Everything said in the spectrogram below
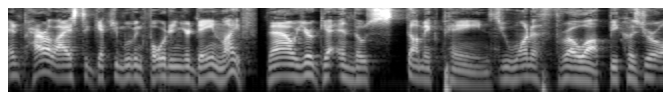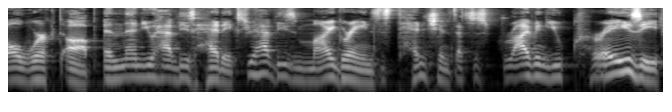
and paralyzed to get you moving forward in your day in life. Now you're getting those stomach pains. You want to throw up because you're all worked up. And then you have these headaches. You have these migraines, these tensions that's just driving you crazy.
